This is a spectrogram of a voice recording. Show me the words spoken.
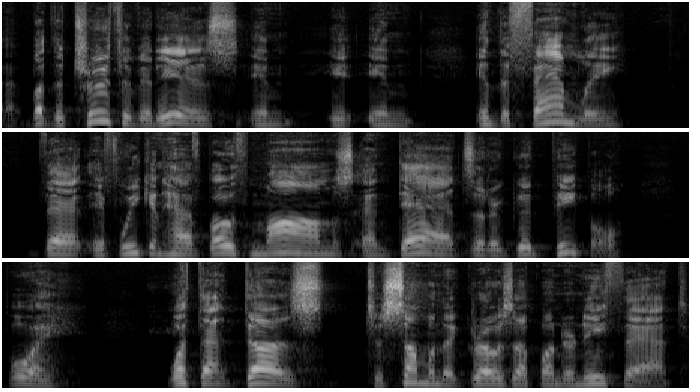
uh, but the truth of it is in in in the family that if we can have both moms and dads that are good people, boy, what that does to someone that grows up underneath that.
